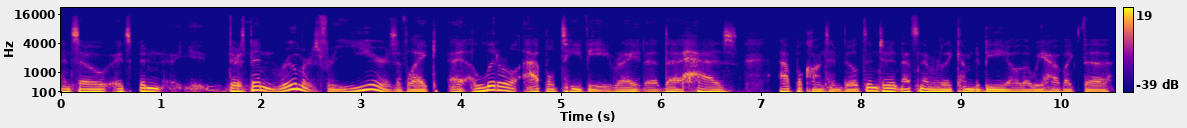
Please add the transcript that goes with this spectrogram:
And so it's been there's been rumors for years of like a, a literal Apple TV, right? Uh, that has Apple content built into it. That's never really come to be, although we have like the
